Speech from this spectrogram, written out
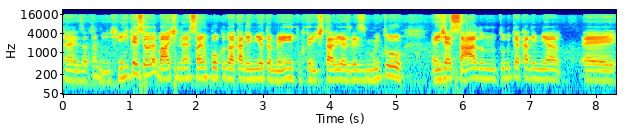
É, exatamente. Enriquecer o debate, né? Sair um pouco da academia também, porque a gente está ali, às vezes, muito engessado no tudo que a academia é,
